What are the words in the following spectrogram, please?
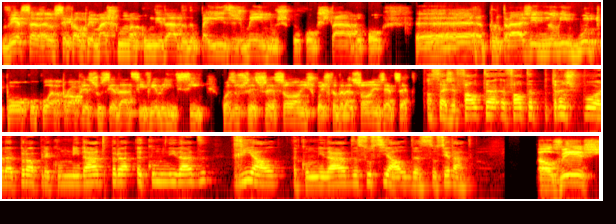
ver-se a CPLP mais como uma comunidade de países membros, com, o Estado com, uh, por trás, e, não, e muito pouco com a própria sociedade civil em si, com as associações, com as federações, etc. Ou seja, falta, falta transpor a própria comunidade para a comunidade real, a comunidade social da sociedade talvez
